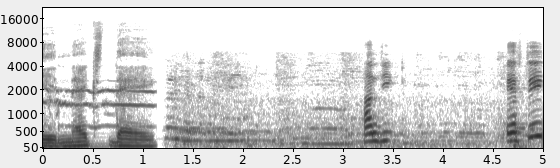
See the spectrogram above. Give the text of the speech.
the next day. ਹਾਂਜੀ। ਟੇਸਟੀ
